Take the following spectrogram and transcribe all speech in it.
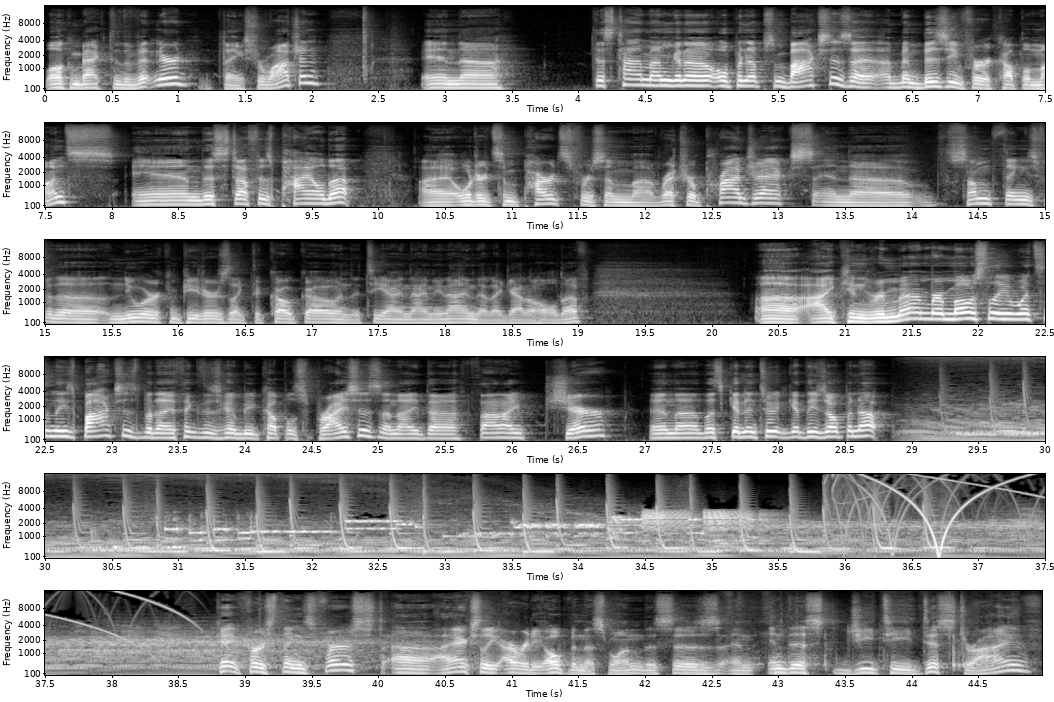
Welcome back to the VintNerd. Thanks for watching. And uh, this time I'm going to open up some boxes. I, have been busy for a couple months and this stuff is piled up. I ordered some parts for some uh, retro projects and uh, some things for the newer computers like the Coco and the TI-99 that I got a hold of. Uh, I can remember mostly what's in these boxes, but I think there's going to be a couple surprises, and I uh, thought I'd share. And uh, let's get into it and get these opened up. Okay, first things first, uh, I actually already opened this one. This is an Indus GT disk drive.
